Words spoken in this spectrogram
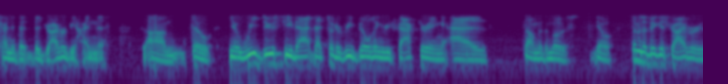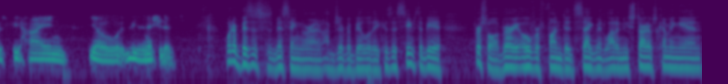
kind of the, the driver behind this. Um, so you know we do see that that sort of rebuilding, refactoring as some of the most you know some of the biggest drivers behind you know these initiatives. What are businesses missing around observability? Because it seems to be, a, first of all, a very overfunded segment, a lot of new startups coming in,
